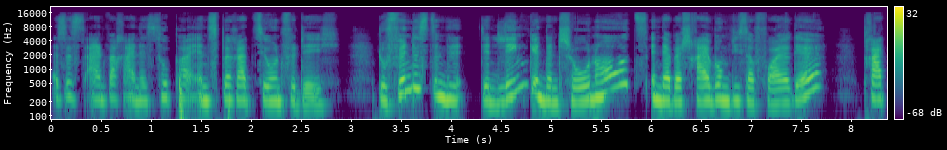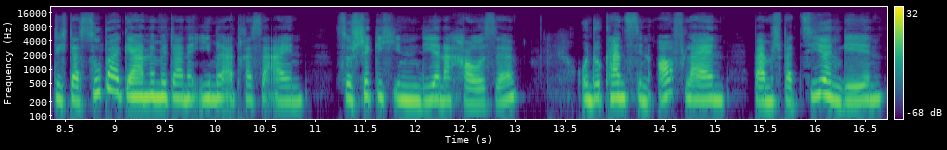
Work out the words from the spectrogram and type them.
Es ist einfach eine super Inspiration für dich. Du findest den, Link in den Show Notes in der Beschreibung dieser Folge. Trag dich da super gerne mit deiner E-Mail-Adresse ein, so schicke ich ihn dir nach Hause und du kannst ihn offline beim Spazierengehen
